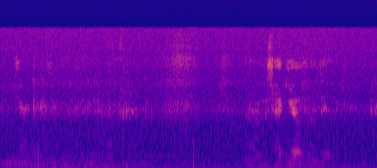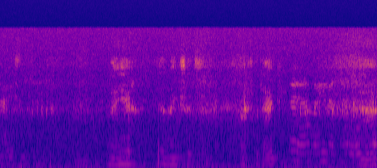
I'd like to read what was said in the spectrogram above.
En die zouden zo. Ja. Nou, dan moest het hekje over natuurlijk. Ja, die is niet hier. Nee, hier. Hier links zitten ze. Achter het hek. Ja, ja maar hier ligt het heel hoog.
